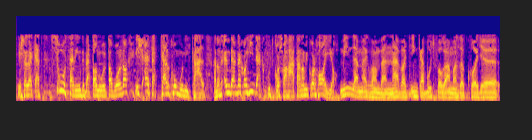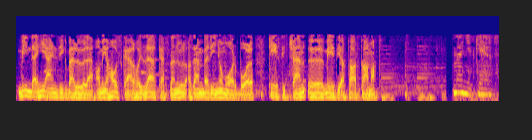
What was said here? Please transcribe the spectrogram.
és ezeket szó szerint betanulta volna, és ezekkel kommunikál. Hát az embernek a hideg futkos a hátán, amikor hallja. minden megvan benne, vagy inkább úgy fogalmazok, hogy minden hiányzik belőle, ami ahhoz kell, hogy lelketlenül az emberi nyomorból készítsen ö, médiatartalmat. Mennyit kérsz?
